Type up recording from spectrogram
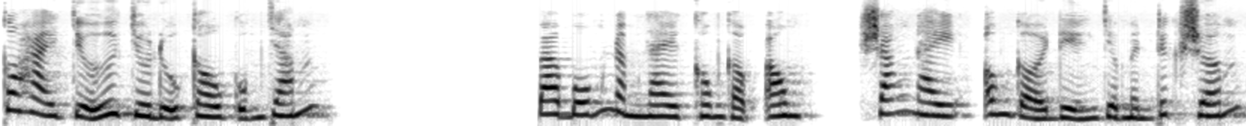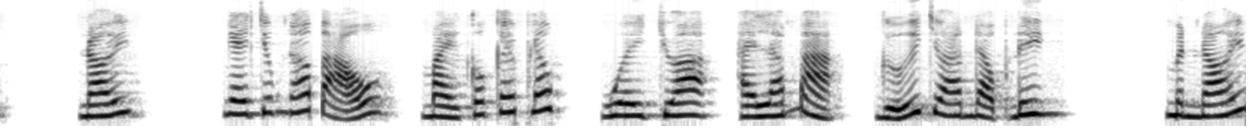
có hai chữ chưa đủ câu cũng chấm. Ba bốn năm nay không gặp ông, sáng nay ông gọi điện cho mình rất sớm, nói, nghe chúng nó bảo mày có cái blog quê choa hay lắm à, gửi cho anh đọc đi. Mình nói,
